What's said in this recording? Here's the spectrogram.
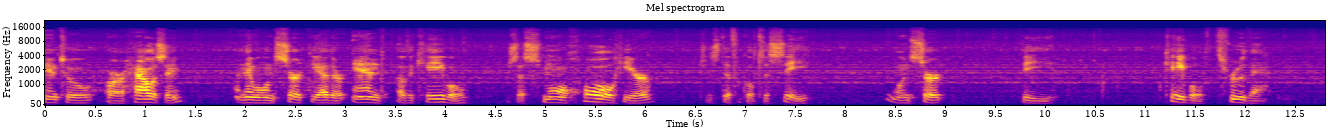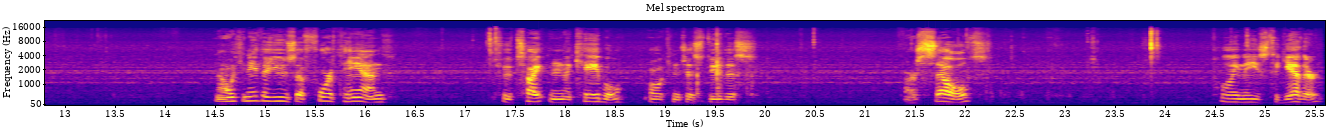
into our housing and then we'll insert the other end of the cable. There's a small hole here which is difficult to see. We'll insert the cable through that. Now we can either use a fourth hand to tighten the cable or we can just do this ourselves pulling these together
